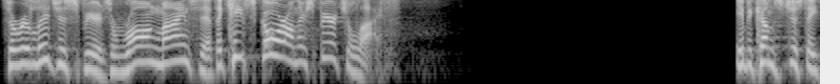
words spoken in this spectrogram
It's a religious spirit, it's a wrong mindset. They keep score on their spiritual life. It becomes just a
